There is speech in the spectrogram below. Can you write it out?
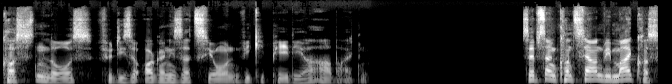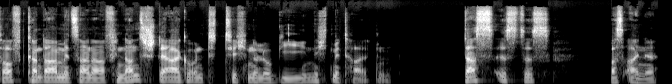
kostenlos für diese Organisation Wikipedia arbeiten. Selbst ein Konzern wie Microsoft kann da mit seiner Finanzstärke und Technologie nicht mithalten. Das ist es, was eine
